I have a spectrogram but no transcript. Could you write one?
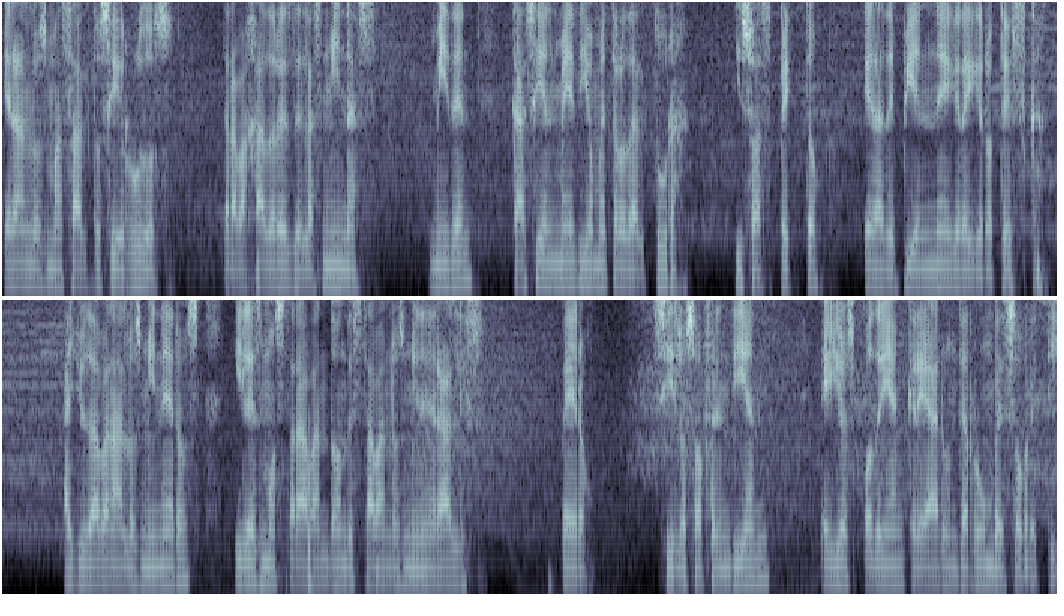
Eran los más altos y rudos, trabajadores de las minas. Miden casi el medio metro de altura y su aspecto era de piel negra y grotesca. Ayudaban a los mineros y les mostraban dónde estaban los minerales. Pero, si los ofendían, ellos podrían crear un derrumbe sobre ti.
